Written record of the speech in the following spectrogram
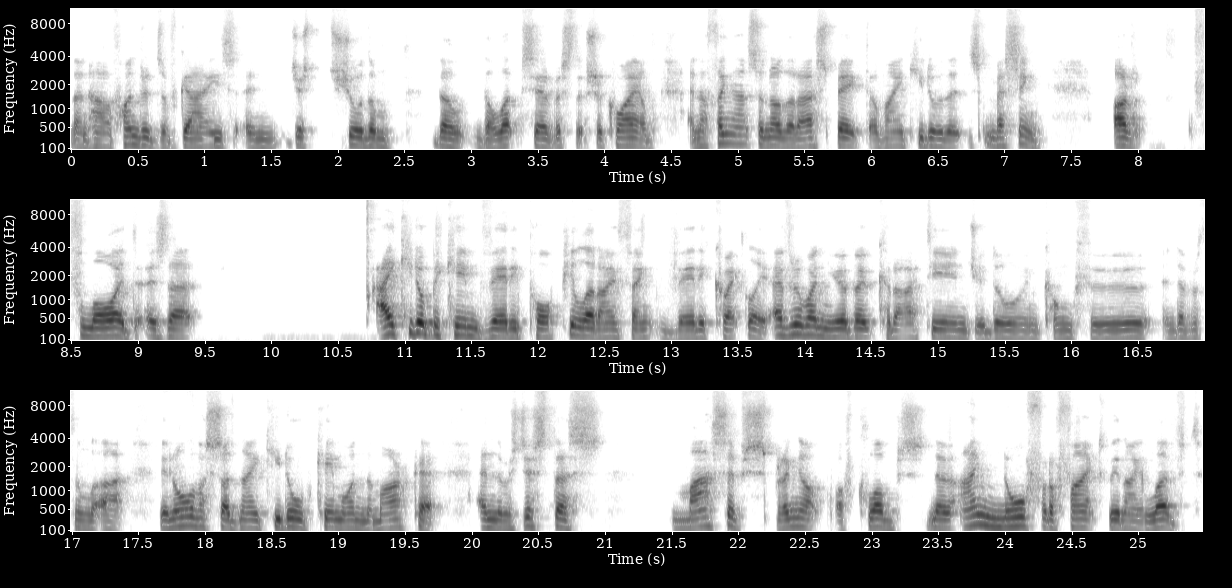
than have hundreds of guys and just show them the, the lip service that's required. And I think that's another aspect of Aikido that's missing or flawed is that Aikido became very popular, I think, very quickly. Everyone knew about karate and judo and kung fu and everything like that. Then all of a sudden, Aikido came on the market, and there was just this massive spring up of clubs. Now, I know for a fact where I lived,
